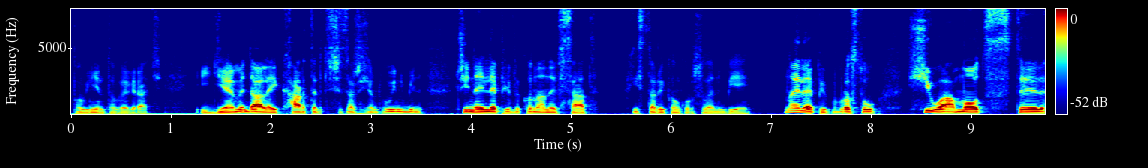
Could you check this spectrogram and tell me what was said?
powinien to wygrać. Idziemy dalej. Carter 360 windmill, czyli najlepiej wykonany wsad w historii konkursu NBA. Najlepiej, po prostu siła, moc, styl,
